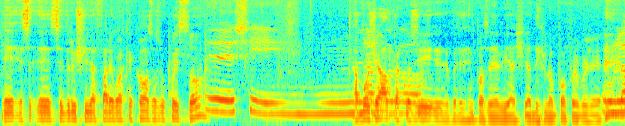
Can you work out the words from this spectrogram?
e, e se- e siete riusciti a fare qualche cosa su questo? Eh, sì. A voce alta lavoro- così, eh, un po' se riesci a dirlo un po' per voce Un alta.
